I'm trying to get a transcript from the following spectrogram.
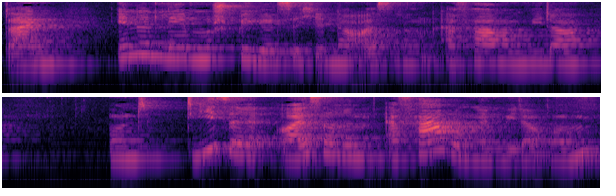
Dein Innenleben spiegelt sich in der äußeren Erfahrung wieder. Und diese äußeren Erfahrungen wiederum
